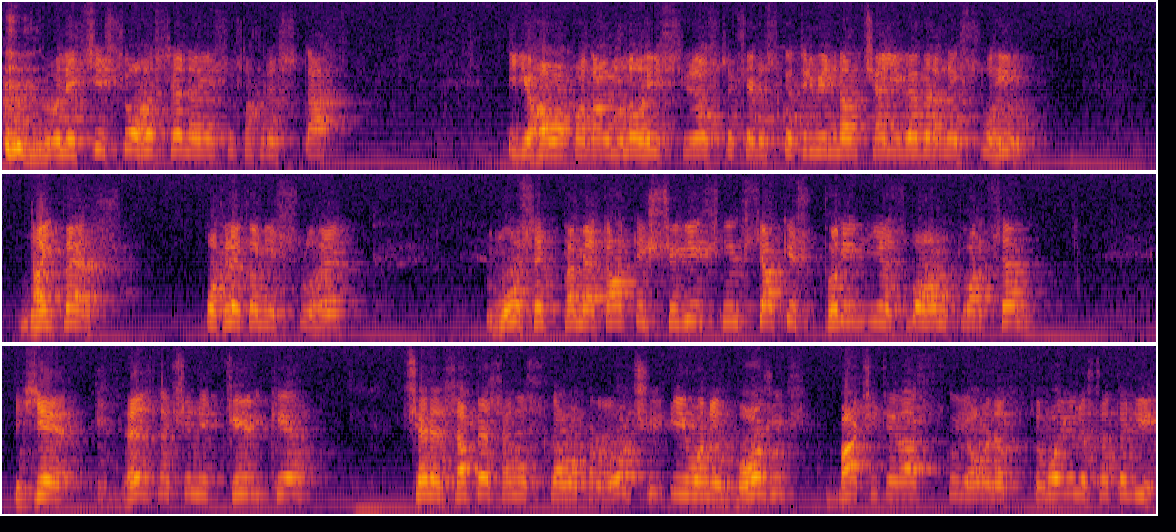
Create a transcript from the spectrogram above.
В лиці свого Сина Ісуса Христа Його подав многі свідоцтва, через котрі він навчає вибраних слугів. Найперше, покликані слуги, мусять пам'ятати, що їхнє всяке споріднення з Богом Творцем є визначене тільки через записане слово пророче, і вони можуть бачити ласку його над собою лише тоді,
